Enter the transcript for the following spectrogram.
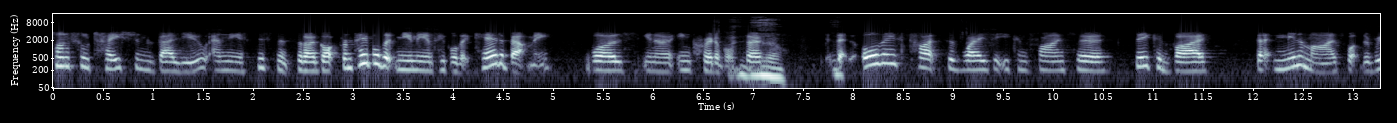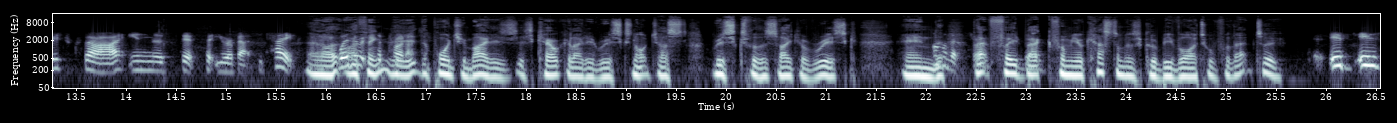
consultation value and the assistance that I got from people that knew me and people that cared about me was you know incredible. So yeah. th- all these types of ways that you can find to seek advice that minimise what the risks are in the steps that you're about to take. And I, I think the, the, point you made is, is calculated risks, not just risks for the sake of risk. And oh, that right. feedback yeah. from your customers could be vital for that too. It is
